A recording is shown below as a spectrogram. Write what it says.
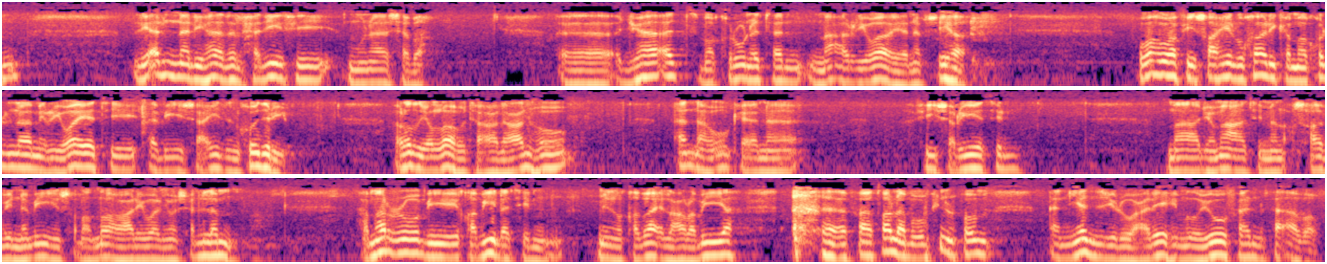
لأن لهذا الحديث مناسبة. جاءت مقرونة مع الرواية نفسها. وهو في صحيح البخاري كما قلنا من رواية أبي سعيد الخدري رضي الله تعالى عنه أنه كان في سرية مع جماعة من أصحاب النبي صلى الله عليه وسلم فمروا بقبيلة من القبائل العربية فطلبوا منهم أن ينزلوا عليهم ضيوفا فأبوا.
